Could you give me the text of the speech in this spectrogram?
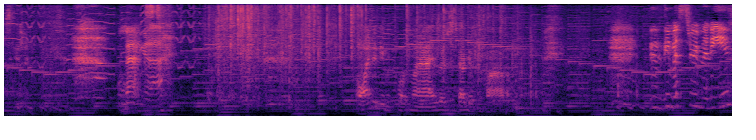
Excuse me. Oh Next. Oh, I didn't even close my eyes. I just dug at the bottom. Disney Mystery Minis,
